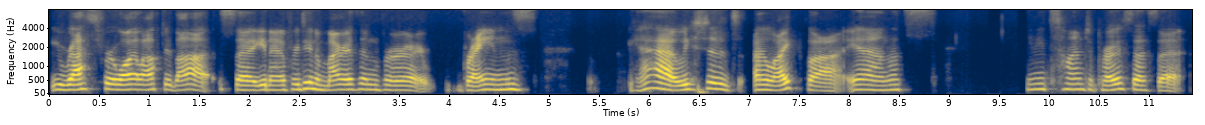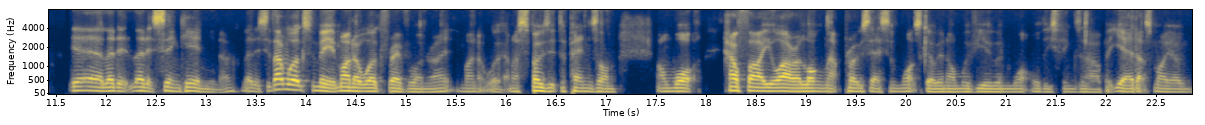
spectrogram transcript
you rest for a while after that. So you know if we're doing a marathon for brains yeah we should i like that. Yeah that's you need time to process it yeah let it let it sink in you know let it that works for me. It might not work for everyone right? It might not work. And i suppose it depends on on what how far you are along that process and what's going on with you and what all these things are. But yeah that's my own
